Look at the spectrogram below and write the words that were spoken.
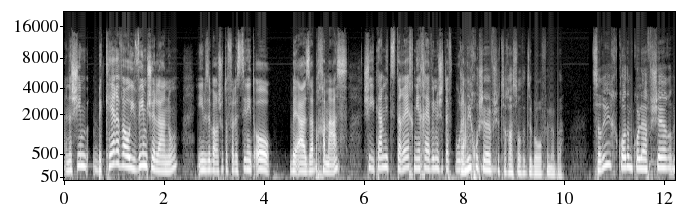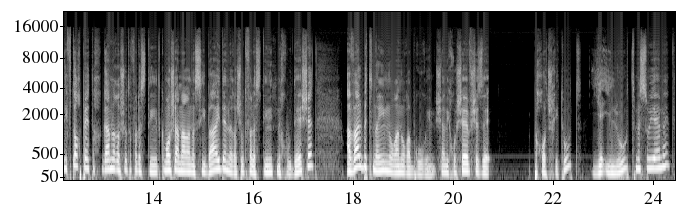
אנשים בקרב האויבים שלנו, אם זה ברשות הפלסטינית או בעזה, בחמאס, שאיתם נצטרך, נהיה חייבים לשתף פעולה. אני חושב שצריך לעשות את זה באופן הבא. צריך קודם כל לאפשר לפתוח פתח גם לרשות הפלסטינית, כמו שאמר הנשיא ביידן, לרשות פלסטינית מחודשת, אבל בתנאים נורא נורא ברורים, שאני חושב שזה פחות שחיתות, יעילות מסוימת,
